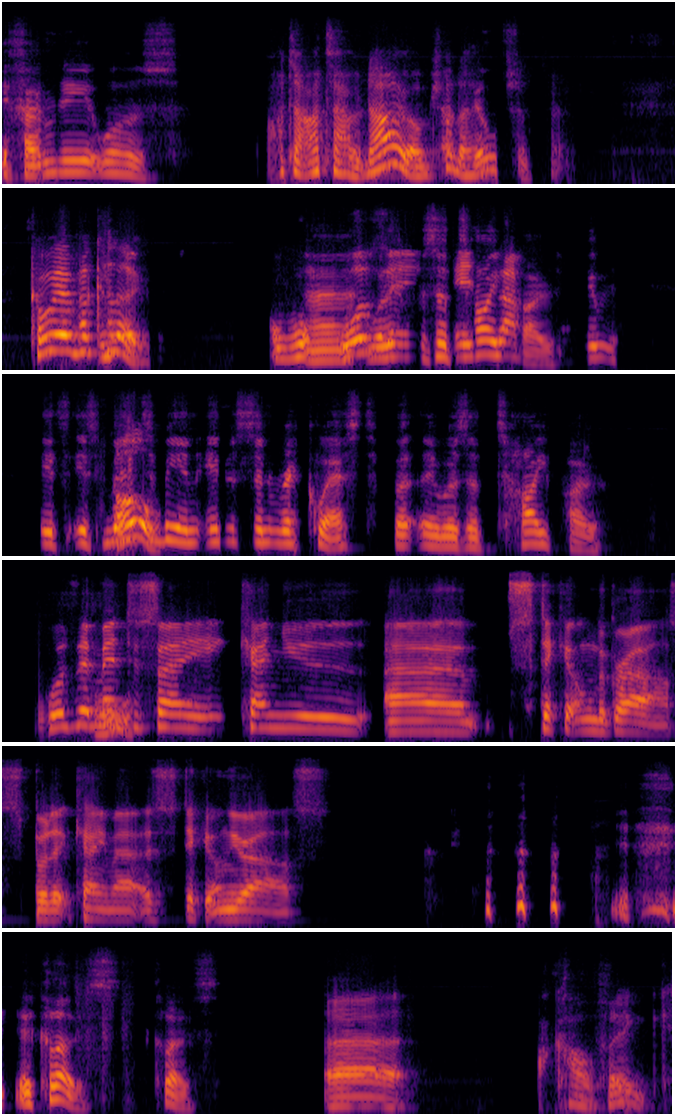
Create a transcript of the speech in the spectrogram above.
If only it was. I don't, I don't know. I'm trying to. Hilton. Can we have a clue? Wa- Uh, was well, it? it was a is that- typo. It, it's it's meant Oh. to be an innocent request, but it was a typo. was it meant Ooh. to say, "Can you um, stick it on the grass?" But it came out as "stick it on your ass." You're close, close. Uh, I can't think.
